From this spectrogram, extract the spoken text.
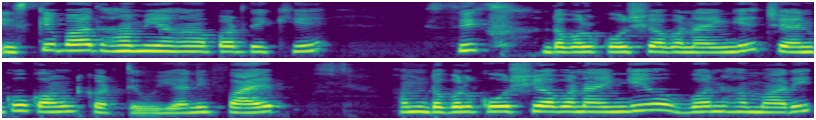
इसके बाद हम यहाँ पर देखिए सिक्स डबल क्रोशिया बनाएँगे चैन को काउंट करते हुए, यानी फाइव हम डबल क्रोशिया बनाएँगे और वन हमारी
